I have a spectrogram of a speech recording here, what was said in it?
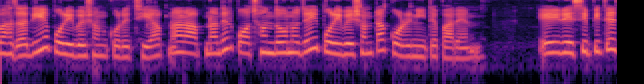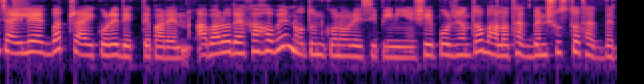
ভাজা দিয়ে পরিবেশন করেছি। আপনারা আপনাদের পছন্দ অনুযায়ী পরিবেশনটা করে নিতে পারেন। এই রেসিপিতে চাইলে একবার ট্রাই করে দেখতে পারেন। আবারও দেখা হবে নতুন কোনো রেসিপি নিয়ে। সে পর্যন্ত ভালো থাকবেন, সুস্থ থাকবেন।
